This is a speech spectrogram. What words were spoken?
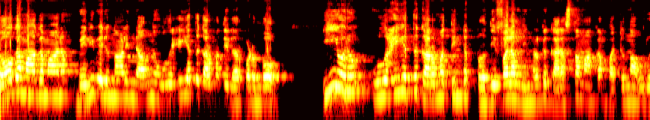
ലോകമാകമാനം ബലി പെരുന്നാളിന്റെ അന്ന് ഉലഹിയത്ത് കർമ്മത്തിൽ ഏർപ്പെടുമ്പോൾ ഈ ഒരു ഉൽഹിയത്ത് കർമ്മത്തിന്റെ പ്രതിഫലം നിങ്ങൾക്ക് കരസ്ഥമാക്കാൻ പറ്റുന്ന ഒരു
